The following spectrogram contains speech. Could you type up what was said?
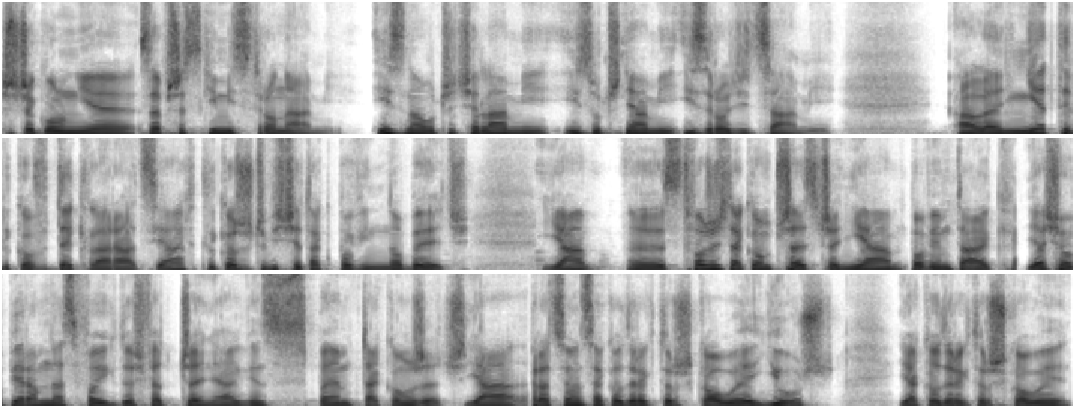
szczególnie ze wszystkimi stronami i z nauczycielami, i z uczniami, i z rodzicami. Ale nie tylko w deklaracjach, tylko rzeczywiście tak powinno być. Ja e, stworzyć taką przestrzeń. Ja powiem tak, ja się opieram na swoich doświadczeniach, więc powiem taką rzecz. Ja pracując jako dyrektor szkoły już, jako dyrektor szkoły,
